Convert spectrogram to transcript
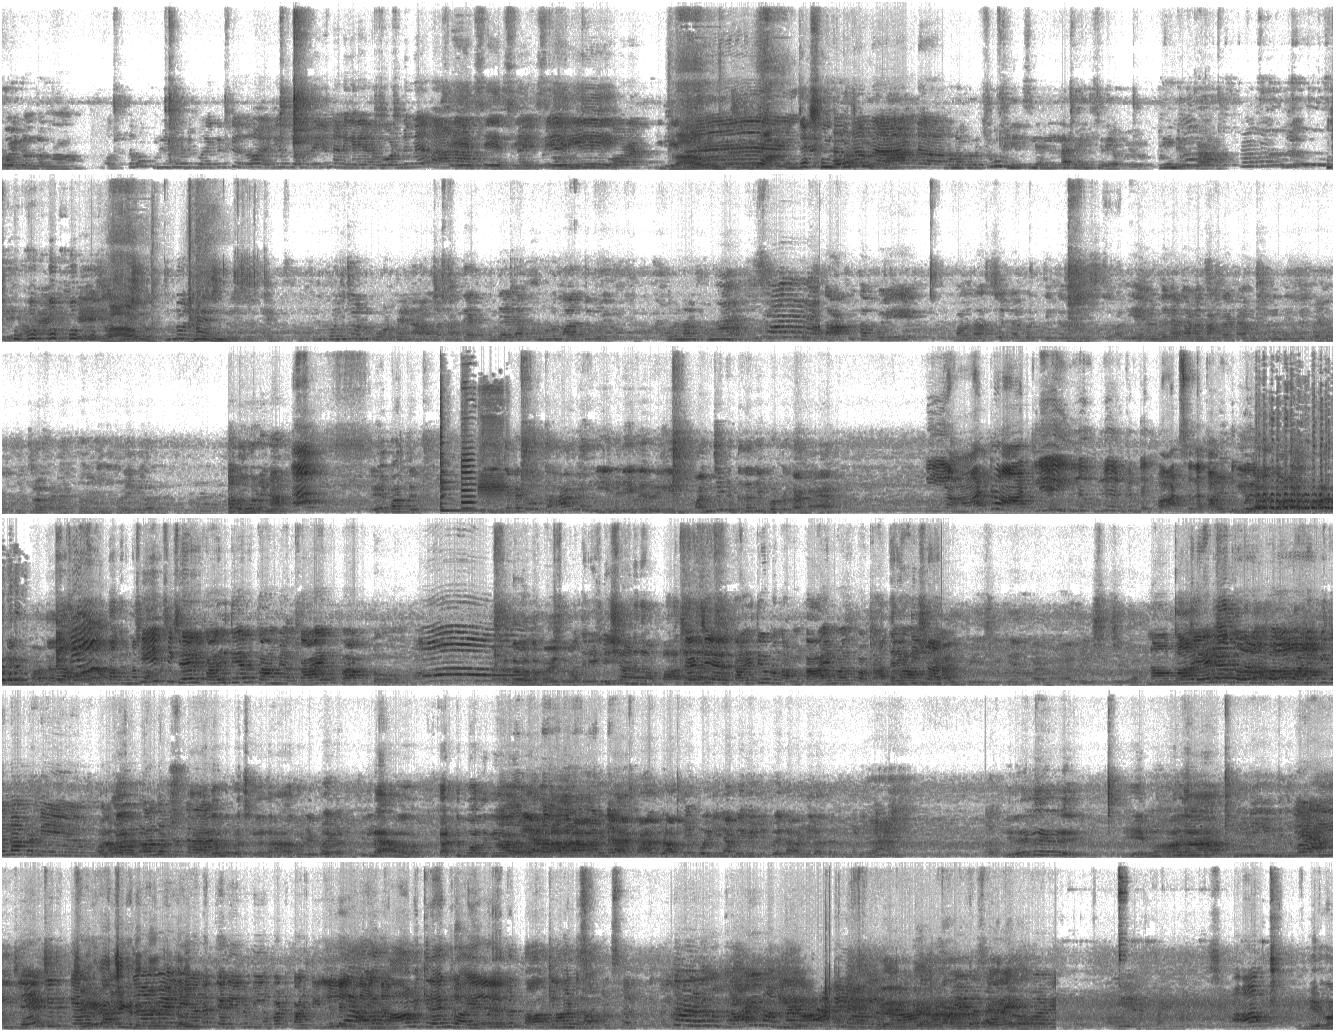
போயிட்டு வந்தோம்னா மொத்தமா குளிக்க விட்டு போய்க்கிறதுக்கு ஏதோ ஐடியா சொல்றீங்கன்னு நினைக்கிறேன். எனக்கு ஒண்ணுமே சரி, சரி, சரி, சரி. இன்ஜெக்ஷன் வேண்டாம் உனக்கு ஒரு டூ மினிட்ஸ்ல எல்லா பெயின் சரியா போயிடும் பெயின் இருக்கா? இல்லையா? இன்னொரு injection வச்சிருக்கேன். இது கொஞ்சோண்டு போட்டேன்னா உனக்கு அந்த இந்த மறுத்து போயிடும் ஒரு நாள் ஃபுல்லு மறுத்து டாக்டர் தான் போய் వాళ్ళు రాసే టాబ్లెట్ తింటారు ఫస్ట్ అది ఏమీ తెలియకుండా కంగా టాబ్లెట్ తింటారు ஏய் பாத்து இந்த கட்டம் தாங்க என்னடி வெறும் பஞ்சு கிட்ட தான் நீ போட்டிருக்காங்க நீ ஆட்டுற ஆட்லயே இல்ல உள்ள இருக்கிற பார்ட்ஸ் எல்லாம் கழண்டு இல்ல, பா- பாருங்க, எனக்கு பார்த்தா சேச்சி சரி கழுத்தே அது காமி அது காயத்தை பார்க்கட்டும் வேண்டாம் பயந்துரும் அது ரெட்டிஷ் ஆனது அவன் பார்த்தா சேச்சி அது கழட்டி விடுங்க அவன் காயமாவது பார்க்கணும் அந்த ரெட்டிஷ் ஆன ஆய் பேசிட்டே இருக்காங்க தயவு செஞ்சு வா. நான் சேச்சி காலையில தொடர்ந்து வலிக்குதுன்னா அப்புறம் நீ உட்காந்துட்டு இருக்கிற அது ஒன்றும் பிரச்சனை இல்லை நான் கூட்டிட்டு போயிட்டேன் இல்ல அவ கட்டு போறதுக்கு இல்ல, அவர் அப்ப- இல்ல, கார் அப்படியே போயிட்டு அப்படியே வீட்டுக்கு போயிடலாம் வண்டியில வந்துருக்கு இரு இரு, இரு ஏய் மாலா காமிக்கிறேங்கிறா எப்படி இருக்குன்னு பார்க்கலான்றா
